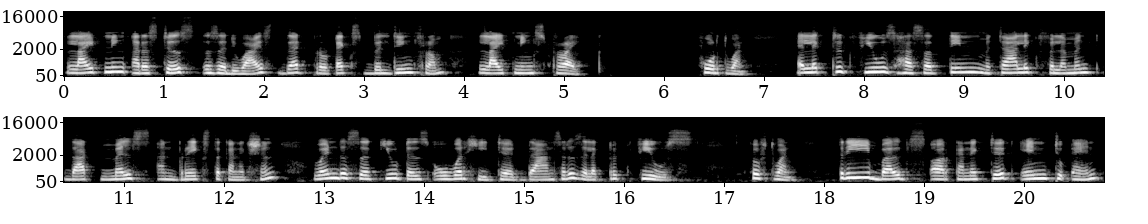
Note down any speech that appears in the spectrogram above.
lightning arresters is a device that protects building from lightning strike. Fourth one, electric fuse has a thin metallic filament that melts and breaks the connection when the circuit is overheated. The answer is electric fuse. Fifth one, three bulbs are connected end to end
